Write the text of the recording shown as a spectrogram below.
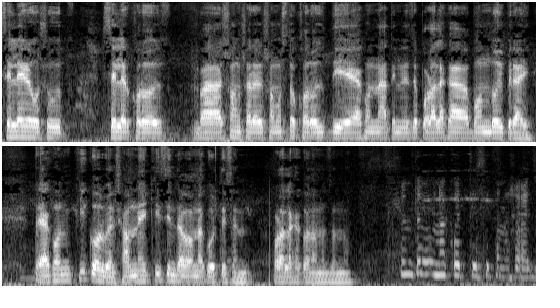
ছেলের ওষুধ ছেলের খরচ বা সংসারের সমস্ত খরচ দিয়ে এখন নাতিনের যে পড়ালেখা বন্ধই প্রায় তো এখন কি করবেন? সামনে কি চিন্তা ভাবনা করতেছেন পড়ালেখা করানোর জন্য? চিন্তা ভাবনা করতেছি কোনো সাহায্য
